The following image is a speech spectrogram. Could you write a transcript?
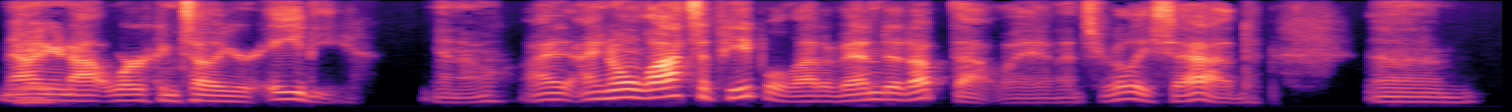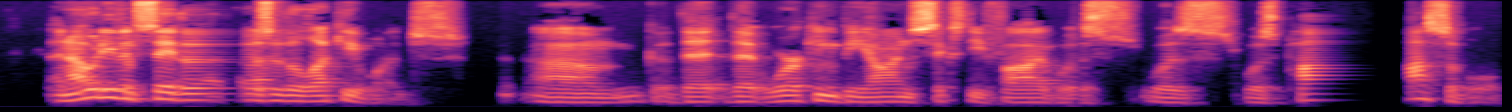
now right. you're not working until you're 80 you know i i know lots of people that have ended up that way and it's really sad um and i would even say those are the lucky ones um that that working beyond 65 was was was possible.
